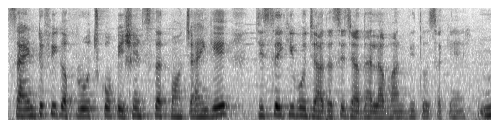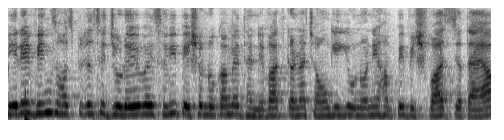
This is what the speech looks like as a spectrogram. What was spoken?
साइंटिफिक अप्रोच को पेशेंट्स तक पहुँचाएँगे, जिससे कि वो ज़्यादा से ज़्यादा लाभान्वित हो सकें। मेरे विंग्स हॉस्पिटल से जुड़े हुए सभी पेशेंटों का मैं धन्यवाद करना चाहूँगी कि उन्होंने हम पे विश्वास जताया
